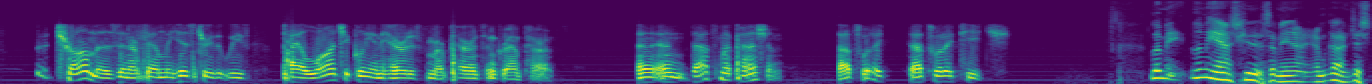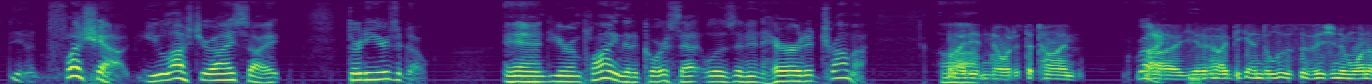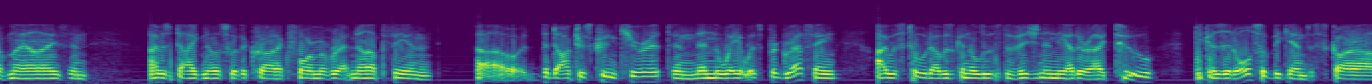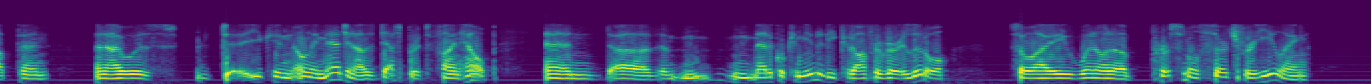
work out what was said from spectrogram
traumas in our family history that we've biologically inherited from our parents and grandparents. And, and that's my passion. That's what I that's what I teach. Let me let me ask you this. I mean, I, I'm going to just you know, flesh out. You lost your eyesight 30 years ago, and you're implying that, of course, that was an inherited trauma. Well, I Uh, didn't know it at the time. Right. Uh, you know, I began to lose the vision in one of my eyes, and I was diagnosed with a chronic form of retinopathy, and uh, the doctors couldn't cure it. And then the way it was progressing, I was told I was going to lose the vision in the other eye too, because it also began to scar up, and and I was, you can only imagine, I was desperate to find help, and uh, the medical community could offer very little. So I went on a personal search for healing,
